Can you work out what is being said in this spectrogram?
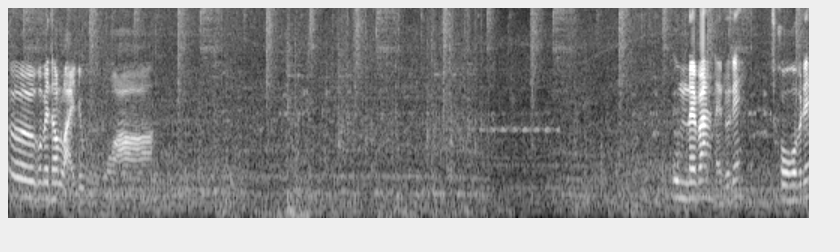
เออ ก็ไม่เท่าไหร่ดิว้าอุ้มได้ปะไหนดูดิ โชว์ไปดิ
